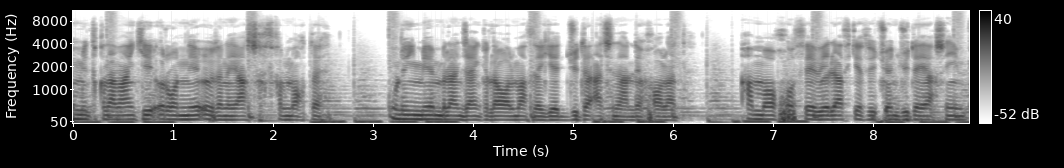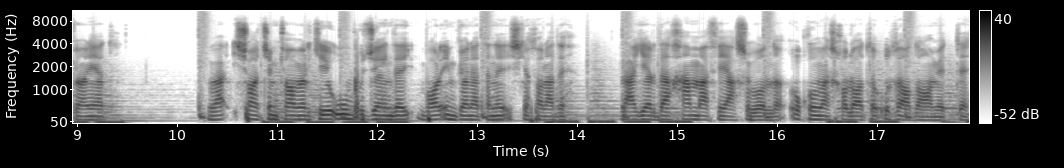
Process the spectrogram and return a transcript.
Umid qilamanki, Ronni o'zini yaxshi his qilmoqda. Uning men bilan jang qila olmasligi juda achinarli holat. Ammo Xose Velaskes uchun juda yaxshi imkoniyat. Va ishonchim komilki, u bu jangda bor imkoniyatini ishga soladi. Lagerda hammasi yaxshi bo'ldi. O'quv mashg'uloti uzoq davom etdi.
